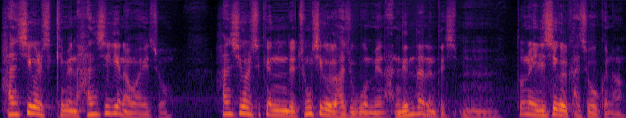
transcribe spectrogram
한식을 시키면 한식이 나와야죠. 한식을 시켰는데 중식을 가지고 오면 안 된다는 뜻입니다. 또는 일식을 가져오거나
